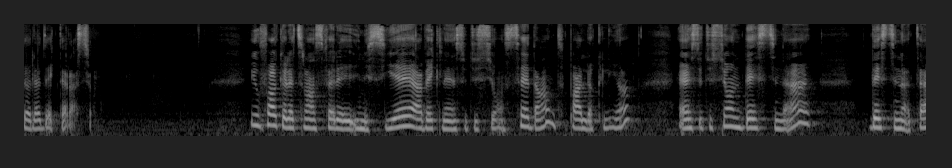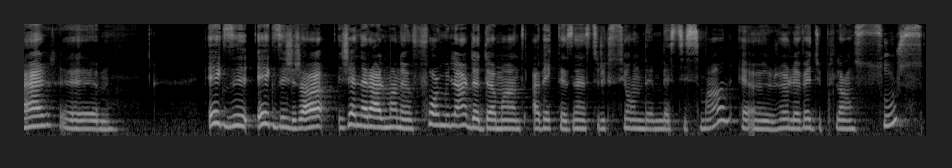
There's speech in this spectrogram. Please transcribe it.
de la déclaration. Une fois que le transfert est initié avec l'institution cédante par le client, l'institution destinataire, destinataire euh, exigera généralement un formulaire de demande avec des instructions d'investissement et un relevé du plan source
